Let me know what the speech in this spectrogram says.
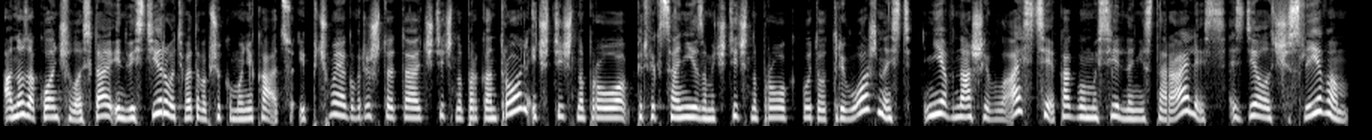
оно закончилось, да, инвестировать в это вообще коммуникацию. И почему я говорю, что это частично про контроль и частично про перфекционизм и частично про какую-то вот тревожность, не в нашей власти, как бы мы сильно ни старались, сделать счастливым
